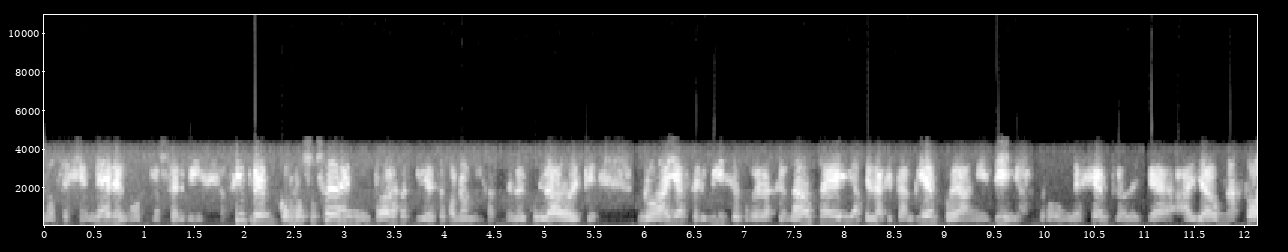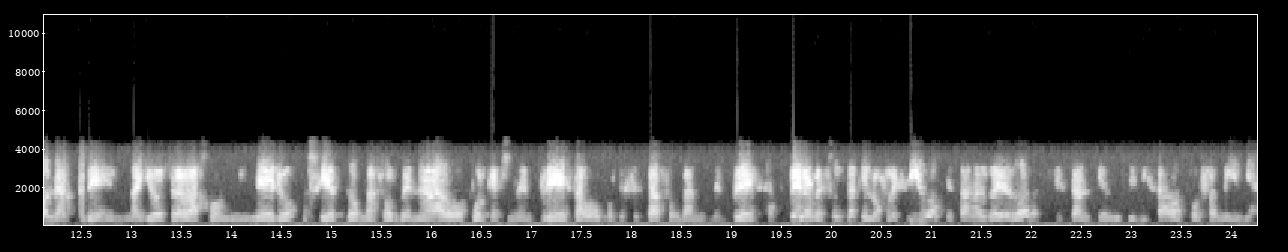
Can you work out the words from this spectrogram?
no se generen otros servicios siempre como sucede en todas las actividades económicas tener cuidado de que no haya servicios relacionados a ella en la que también puedan ir niños. un ejemplo de que haya una zona de mayor trabajo minero, ¿no es cierto?, más ordenado porque es una empresa o porque se está formando una empresa, pero resulta que los residuos que están alrededor están siendo utilizados por familias,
